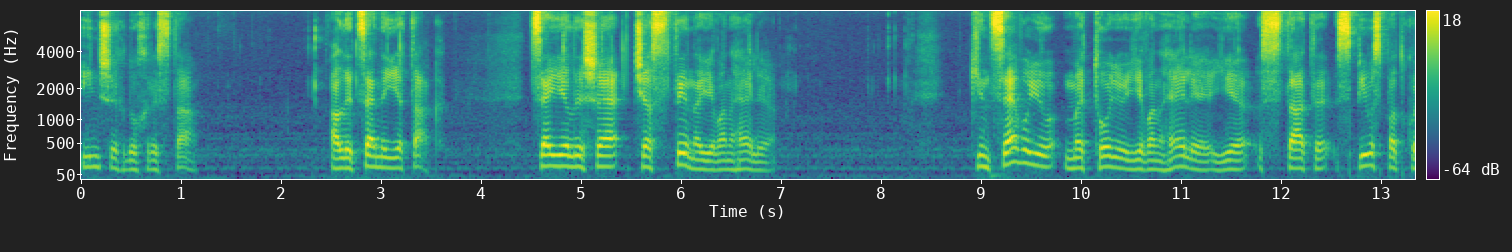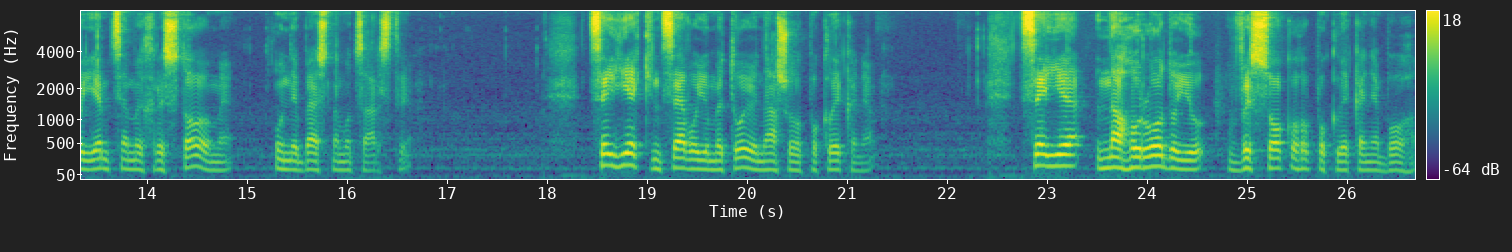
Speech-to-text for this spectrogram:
інших до Христа. Але це не є так. Це є лише частина Євангелія. Кінцевою метою Євангелія є стати співспадкоємцями Христовими у Небесному Царстві. Це є кінцевою метою нашого покликання. Це є нагородою високого покликання Бога.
